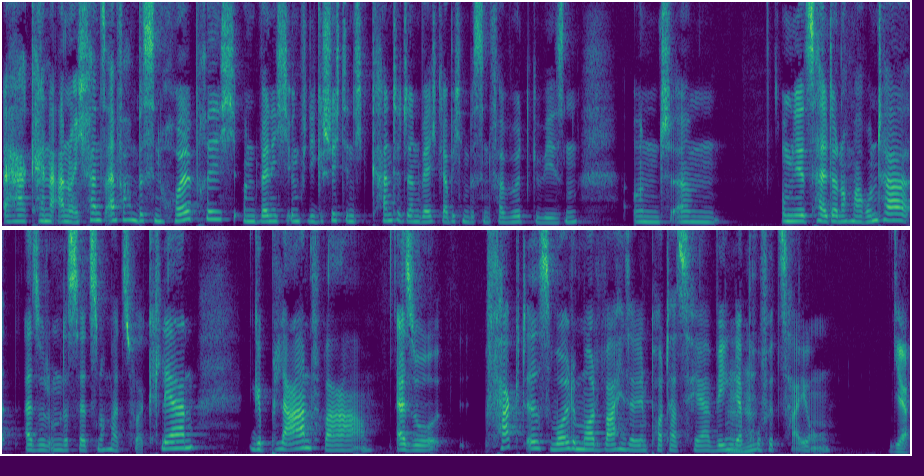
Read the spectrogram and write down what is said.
ah, keine Ahnung, ich fand es einfach ein bisschen holprig und wenn ich irgendwie die Geschichte nicht gekannt hätte, dann wäre ich glaube ich ein bisschen verwirrt gewesen und ähm, um jetzt halt da noch mal runter, also um das jetzt noch mal zu erklären, geplant war, also Fakt ist, Voldemort war hinter den Potters her wegen der Prophezeiung. Ja,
